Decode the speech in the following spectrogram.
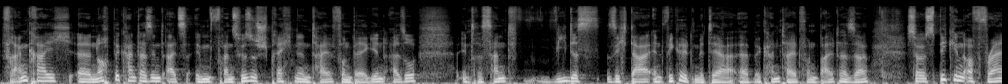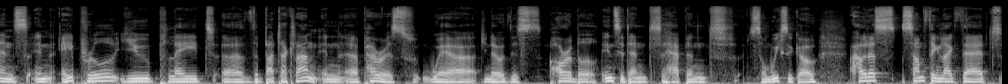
Frankreich äh, noch bekannter sind als im französisch sprechenden Teil von Belgien. Also interessant, wie das sich da entwickelt mit der äh, Bekanntheit von Balthasar. So speaking of France, in April you played uh, the Bataclan in uh, Paris, where you know this horrible incident happened some weeks ago. How does something like that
